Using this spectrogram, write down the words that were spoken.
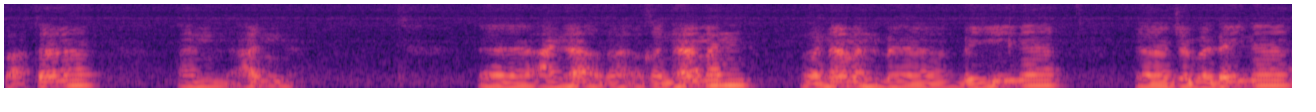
فأعطاها عن عن عنها غناما غناما بينا جبلين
